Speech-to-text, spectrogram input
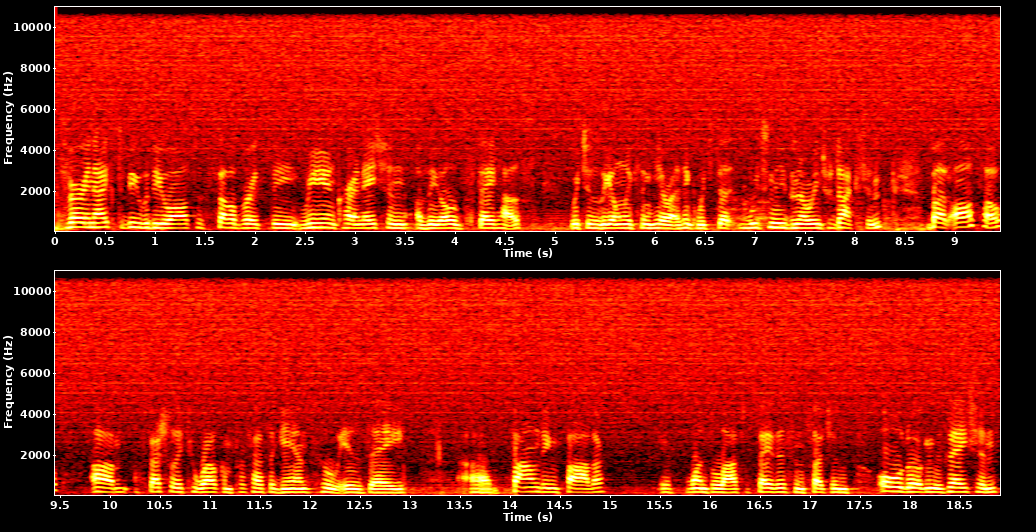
It's very nice to be with you all to celebrate the reincarnation of the old State House, which is the only thing here, I think, which, which needs no introduction. But also, um, especially to welcome Professor Gans, who is a uh, founding father, if one's allowed to say this, in such an old organization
